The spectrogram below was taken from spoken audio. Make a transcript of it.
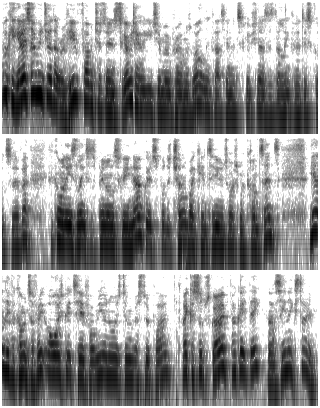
Okay, guys, hope you enjoyed that review. Follow me on Instagram. Check out YouTube and program as well. Link that's in the description, as is the link for the Discord server. Click on these links that's been on the screen now. Great to support the channel by continuing to watch my content. Yeah, leave a comment or free. Always great to hear from you, and always doing my best to reply. Like and subscribe. Have a great day, and I'll see you next time.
